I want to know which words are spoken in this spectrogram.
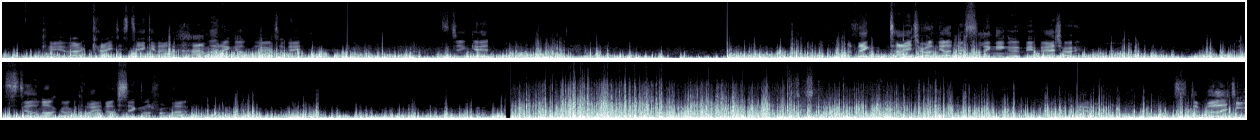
Okay, that kite is taking a hammering up there today. It's doing good. I think tighter on the underslinging would be better. It's still not got quite enough signal from that. Stability.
